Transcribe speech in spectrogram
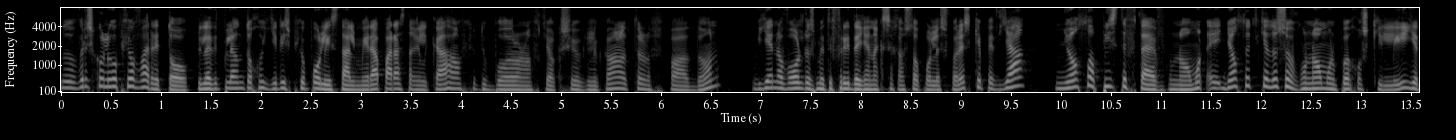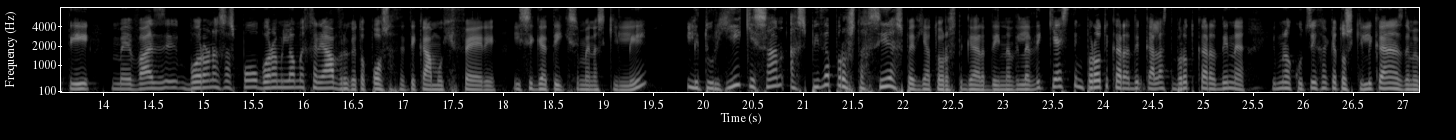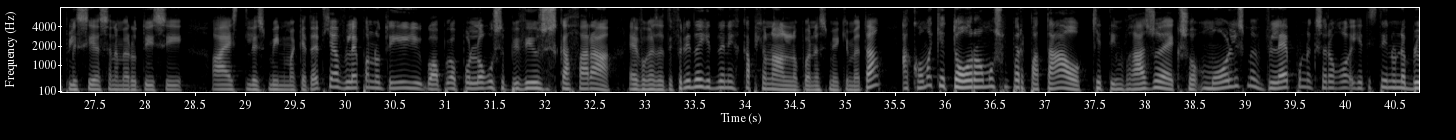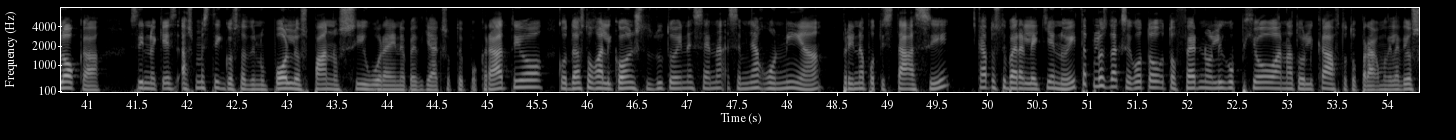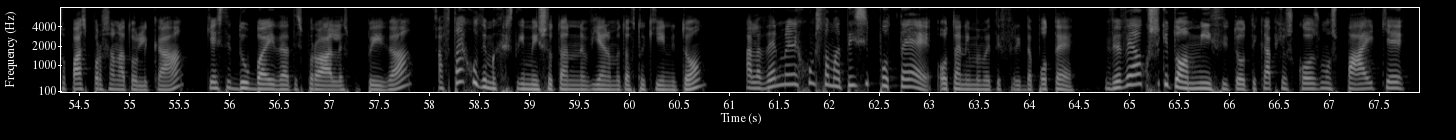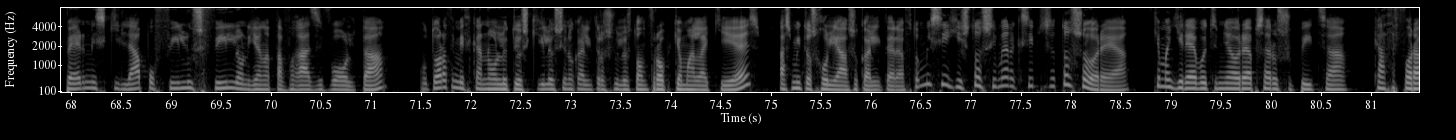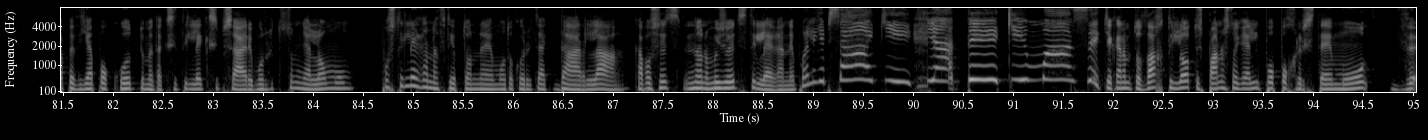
το βρίσκω λίγο πιο βαρετό. Δηλαδή πλέον το έχω γυρίσει πιο πολύ στα αλμυρά παρά στα γλυκά. Όχι ότι μπορώ να φτιάξω γλυκά, αλλά τέλος πάντων. Βγαίνω βόλτε με τη Φρίντα για να ξεχαστώ πολλές φορές και παιδιά νιώθω απίστευτα ευγνώμων. Ε, νιώθω έτσι κι αλλιώ ευγνώμων που έχω σκυλί, γιατί με βάζει. Μπορώ να σας πω, μπορώ να μιλάω μέχρι αύριο για το πόσα θετικά μου έχει φέρει η συγκατοίκηση με ένα σκυλί λειτουργεί και σαν ασπίδα προστασίας, παιδιά, τώρα στην καραντίνα. Δηλαδή και στην πρώτη καραντίνα. Καλά, στην πρώτη καραντίνα ήμουν κουτσίχα και το σκυλί, κανένας δεν με πλησίασε να με ρωτήσει Α, έστειλες μήνυμα και τέτοια. Βλέπαν ότι από, από λόγους επιβίωσης καθαρά έβγαζα τη φρίντα, γιατί δεν είχα κάποιον άλλον από ένα σημείο και μετά. Ακόμα και τώρα όμως που περπατάω και την βγάζω έξω, μόλις με βλέπουν, ξέρω εγώ, γιατί στείλουν μπλόκα στην, ας πούμε στην Κωνσταντινούπολη ως πάνω σίγουρα είναι παιδιά έξω από το Ιπποκράτιο. Κοντά στο Γαλλικό Ινστιτούτο είναι σε, ένα, σε μια γωνία πριν από τη στάση. Κάτω στην παραλιακή εννοείται. Απλώς εντάξει, εγώ το, το φέρνω λίγο πιο ανατολικά αυτό το πράγμα. Δηλαδή, όσο πας προς ανατολικά και στην Τούμπα είδα τις προάλλες που πήγα. Αυτά έχω δει μέχρι στιγμής όταν βγαίνω με το αυτοκίνητο. Αλλά δεν με έχουν σταματήσει ποτέ όταν είμαι με τη Φρίντα. Ποτέ. Βέβαια, άκουσα και το αμίμητο ότι κάποιος κόσμος πάει και παίρνει σκυλιά από φίλους φίλων για να τα βγάζει βόλτα. Που τώρα θυμήθηκαν όλοι ότι ο σκύλος είναι ο καλύτερος φίλος του ανθρώπου και μαλακίες. Α μην το σχολιάσω καλύτερα αυτό. Μη συγχυστώ σήμερα ξύπνησα τόσο ωραία και μαγειρεύω έτσι μια ωραία ψαροσουπίτσα. Κάθε φορά, παιδιά που ακούω το μεταξύ τη λέξη ψάρι, μου έρχεται στο μυαλό μου Πώς τη λέγανε αυτή από τον Νέμο, το κοριτσάκι, Ντάρλα; Κάπως έτσι, ναι, νομίζω έτσι τη λέγανε. Που έλεγε ψάκι, γιατί κοιμάσαι; Και έκανε με το δάχτυλό της πάνω στο γυαλί. Πω, πω Χριστέ μου,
